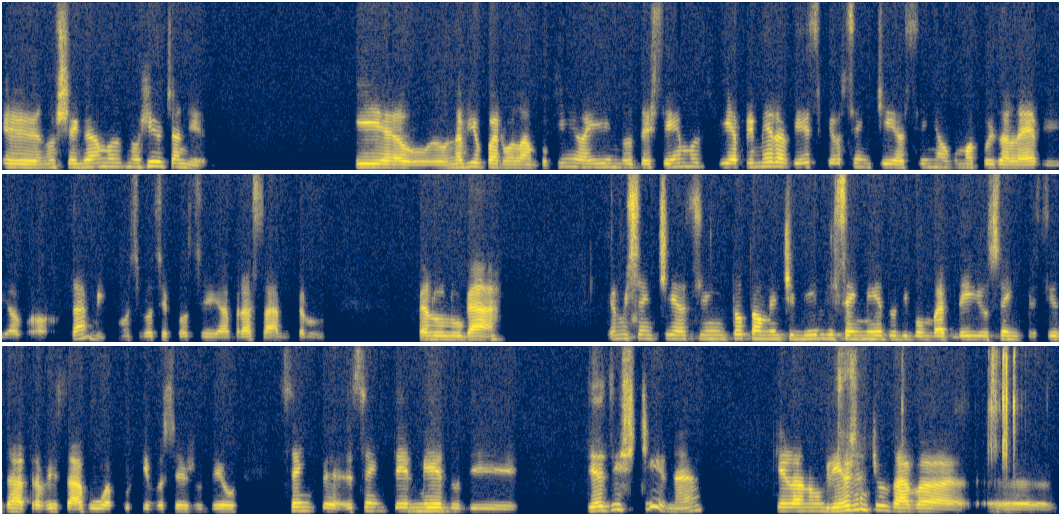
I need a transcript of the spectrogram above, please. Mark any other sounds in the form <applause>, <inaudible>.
eh, nós chegamos no Rio de Janeiro. E eh, o, o navio parou lá um pouquinho, aí nós descemos, e é a primeira vez que eu senti assim alguma coisa leve, sabe? Como se você fosse abraçado pelo, pelo lugar. Eu me senti assim totalmente livre, sem medo de bombardeio, sem precisar atravessar a rua porque você é judeu, sem, ter- sem ter medo de, de existir, né? Porque lá na Hungria a gente usava eh,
